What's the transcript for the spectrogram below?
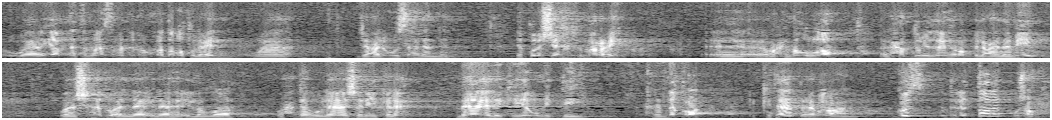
ويمنة ويسرا إنما هم ضبطوا العلم وجعلوه سهلا لنا. يقول الشيخ مرعي آه، رحمه الله الحمد لله رب العالمين وأشهد أن لا إله إلا الله وحده لا شريك له مالك يوم الدين. إحنا بنقرأ الكتاب عبارة عن جزء دليل طالب وشرح.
